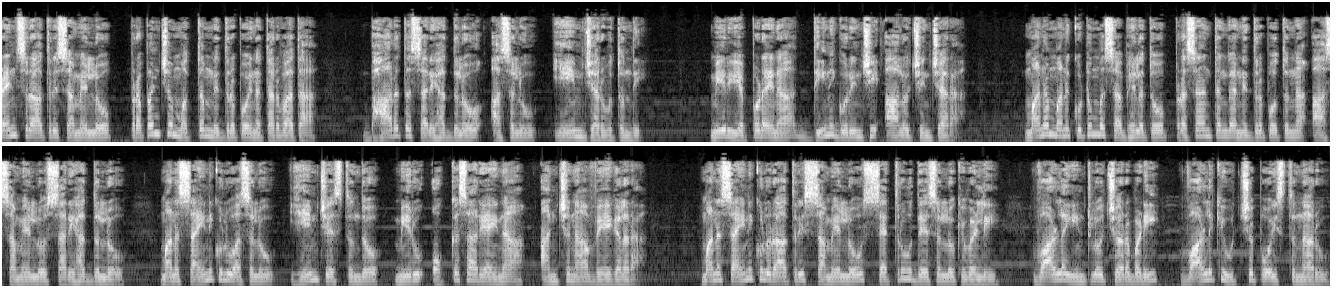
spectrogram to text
ఫ్రెండ్స్ రాత్రి సమయంలో ప్రపంచం మొత్తం నిద్రపోయిన తర్వాత భారత సరిహద్దులో అసలు ఏం జరుగుతుంది? మీరు ఎప్పుడైనా దీని గురించి ఆలోచించారా? మనం మన కుటుంబ సభ్యులతో ప్రశాంతంగా నిద్రపోతున్న ఆ సమయంలో సరిహద్దుల్లో మన సైనికులు అసలు ఏం చేస్తుందో మీరు ఒక్కసారి అయినా అంచనా వేయగలరా? మన సైనికులు రాత్రి సమయంలో శత్రువు దేశంలోకి వెళ్ళి వాళ్ళ ఇంట్లో చొరబడి వాళ్ళకి ఉచ్చపోయిస్తున్నారు.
